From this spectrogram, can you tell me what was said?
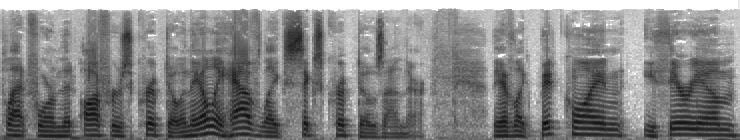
platform that offers crypto, and they only have like six cryptos on there. They have like Bitcoin, Ethereum,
